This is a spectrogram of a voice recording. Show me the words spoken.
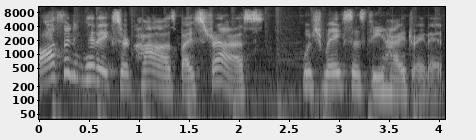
Often headaches are caused by stress, which makes us dehydrated.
